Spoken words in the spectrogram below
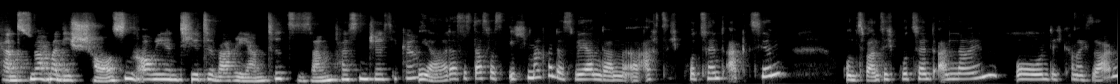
Kannst du nochmal die chancenorientierte Variante zusammenfassen, Jessica? Ja, das ist das, was ich mache. Das wären dann 80 äh, Prozent Aktien und 20 Prozent Anleihen. Und ich kann euch sagen,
